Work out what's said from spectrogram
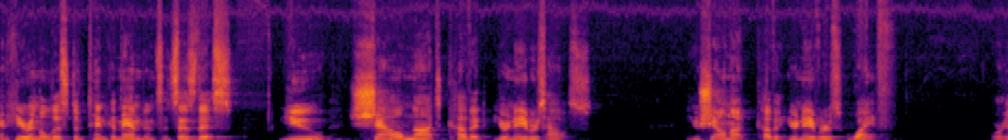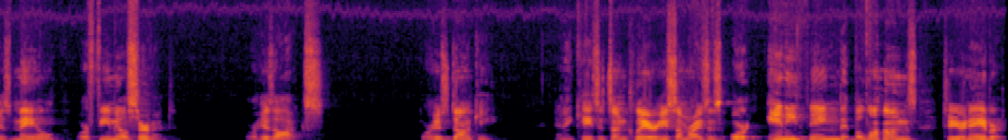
And here in the list of Ten Commandments, it says this You shall not covet your neighbor's house. You shall not covet your neighbor's wife, or his male or female servant, or his ox, or his donkey. And in case it's unclear, he summarizes, or anything that belongs to your neighbor.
